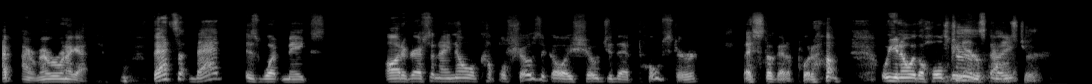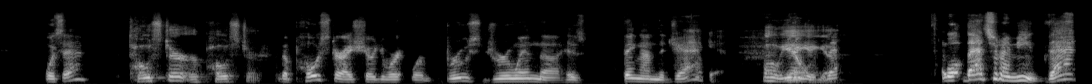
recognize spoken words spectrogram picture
I, I remember when I got that. That's that is what makes autographs. And I know a couple shows ago I showed you that poster. I still got to put up. Well, you know, with the whole Toaster or poster? What's that? Toaster or poster? The poster I showed you where, where Bruce drew in the his thing on the jacket. Oh You yeah, know, yeah, yeah. that- well, that's what I mean. That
